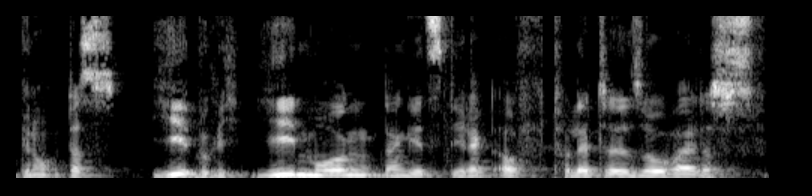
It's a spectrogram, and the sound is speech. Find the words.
genau, das je, wirklich jeden Morgen, dann geht's direkt auf Toilette, so, weil das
